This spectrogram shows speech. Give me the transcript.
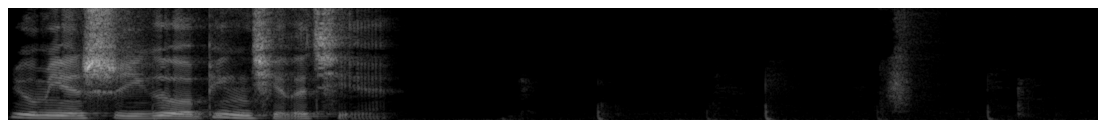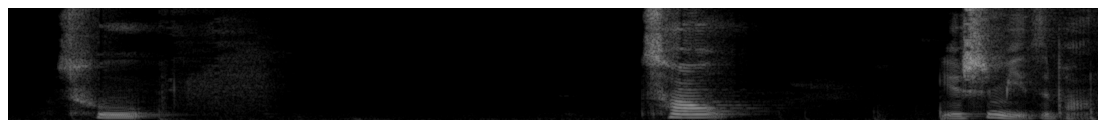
右面是一个并且的且，粗、糙也是米字旁。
